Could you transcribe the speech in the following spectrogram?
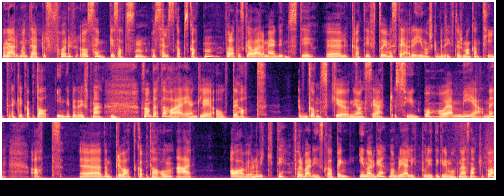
Men jeg argumenterte for å senke satsen på selskapsskatten for at det skal være mer gunstig, eh, lukrativt å investere i norske bedrifter, så man kan tiltrekke kapital inn i bedriftene. Sånn at dette har jeg egentlig alltid hatt et ganske nyansert syn på. Og jeg mener at eh, den private kapitalen er avgjørende viktig for verdiskaping i Norge. Nå blir jeg litt politiker i måten jeg snakker på,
